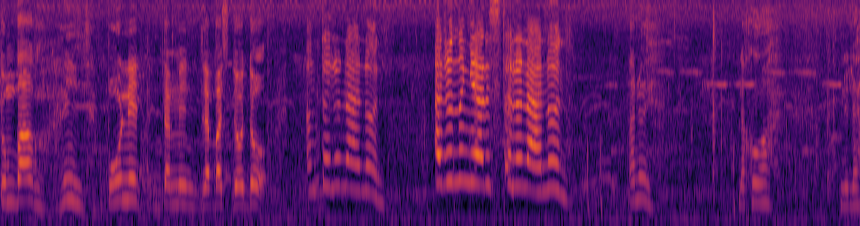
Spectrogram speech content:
Tumba ko! Ay, punit! Daming labas dodo! Ang talunanon. Ano nangyari sa talunanon? Ano eh? Nakuha nila.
